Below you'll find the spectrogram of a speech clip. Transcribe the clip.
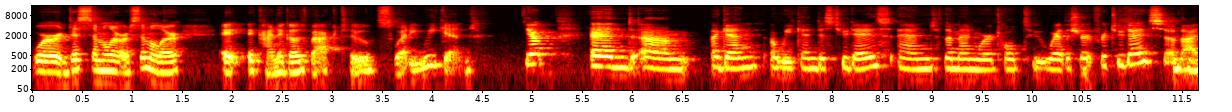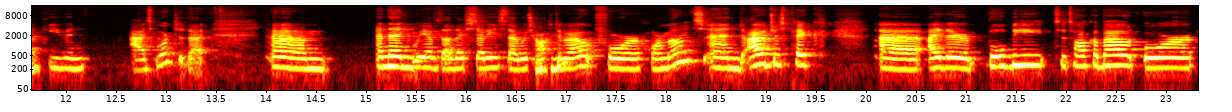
were dissimilar or similar, it, it kind of goes back to sweaty weekend. Yep. And um, again, a weekend is two days, and the men were told to wear the shirt for two days, so that even adds more to that. Um, and then we have the other studies that we talked Mhm. about for hormones, and I would just pick uh, either Bowlby to talk about or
